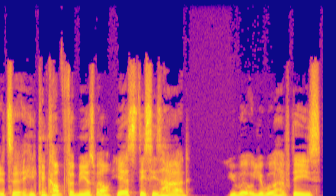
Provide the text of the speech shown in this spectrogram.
it's a, he can comfort me as well. Yes, this is hard. You will, you will have these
